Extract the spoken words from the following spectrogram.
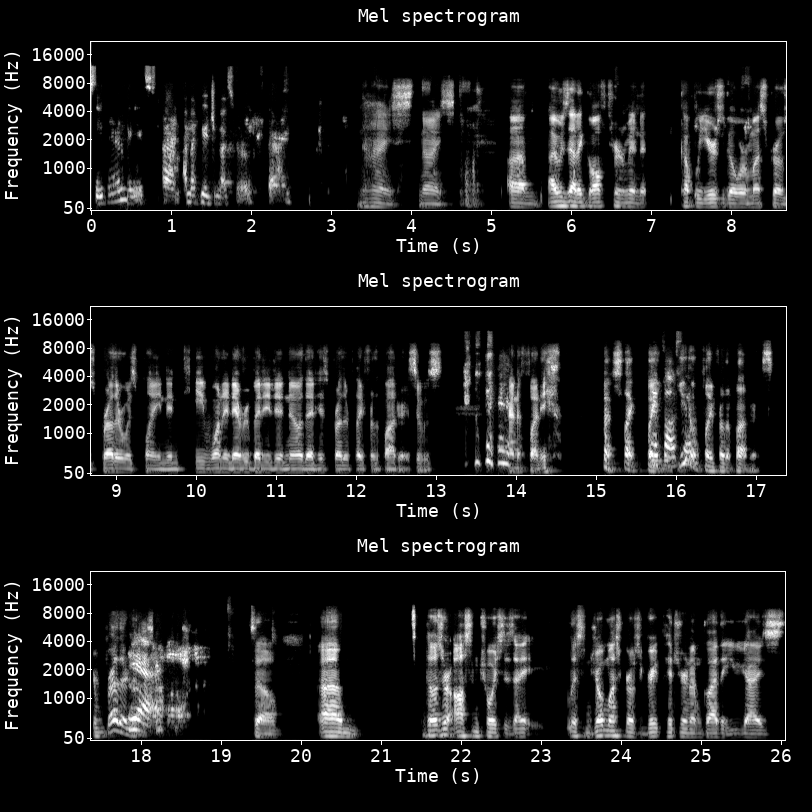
see. Um, I'm a huge Musgrove fan. Nice, nice. Um, I was at a golf tournament a couple years ago where Musgrove's brother was playing, and he wanted everybody to know that his brother played for the Padres. It was kind of funny. I was like, wait, but you don't play for the Padres. Your brother does. Yeah. So, um, those are awesome choices. I listen, Joe Musgrove's a great pitcher, and I'm glad that you guys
